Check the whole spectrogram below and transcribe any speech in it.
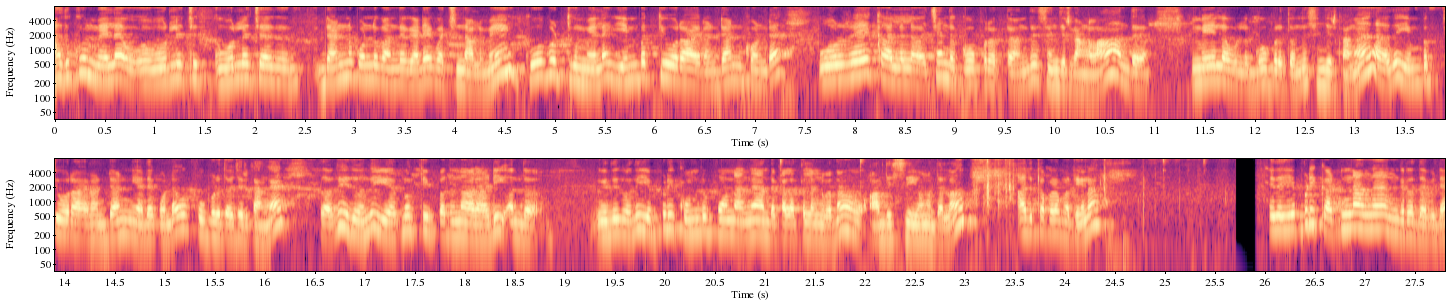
அதுக்கும் மேலே ஒரு லட்சத் ஒரு லட்சம் டன்னு கொண்டு வந்த எடையை வச்சுருந்தாலுமே கோபுரத்துக்கு மேலே எண்பத்தி ஓராயிரம் டன் கொண்ட ஒரே கல்லில் வச்சு அந்த கோபுரத்தை வந்து செஞ்சுருக்காங்களாம். அந்த மேலே உள்ள கோபுரத்தை வந்து செஞ்சுருக்காங்க. அதாவது எண்பத்தி ஓராயிரம் டன் எடை கொண்ட கோபுரத்தை வச்சுருக்காங்க. அதாவது இது வந்து இரநூத்தி பதினாறு அடி அந்த இதுக்கு வந்து எப்படி கொண்டு போனாங்க அந்த காலத்துலங்கிறது தான் அதிசயம் இதெல்லாம் அதுக்கப்புறம் பார்த்திங்கன்னா இதை எப்படி கட்டினாங்கங்கிறத விட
